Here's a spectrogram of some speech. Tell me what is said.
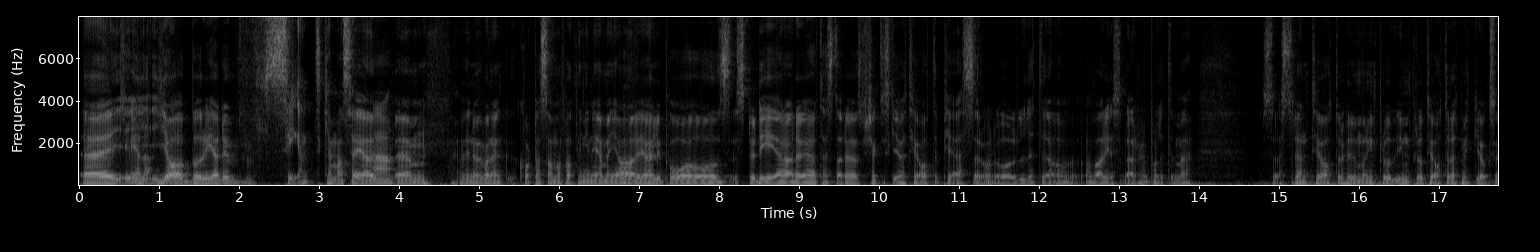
Eh, Spela. Jag började sent kan man säga. Ja. Ehm, Jag vet inte vad den korta sammanfattningen är, men jag, jag höll ju på och studerade, jag testade och försökte skriva teaterpjäser och, och lite av, av varje sådär. Höll på lite med sådär, studentteater, humor, impro, improteater rätt mycket också.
